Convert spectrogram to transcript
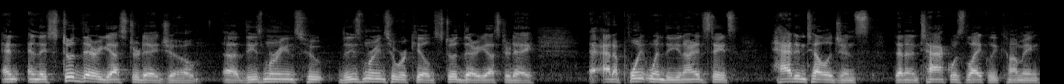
And and they stood there yesterday, Joe. Uh, these Marines who these Marines who were killed stood there yesterday, at a point when the United States had intelligence that an attack was likely coming.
